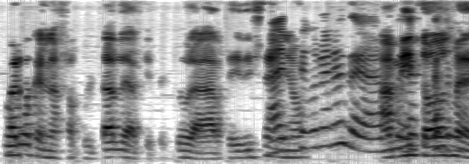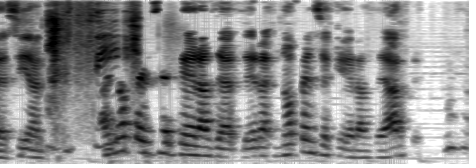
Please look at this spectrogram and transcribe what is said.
recuerdo que en la Facultad de Arquitectura, Arte y Ay, Diseño, seguro eres de a mí arte. todos me decían, Sí. ay, no pensé que eras de, de- no pensé que eras de arte. Ujú.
